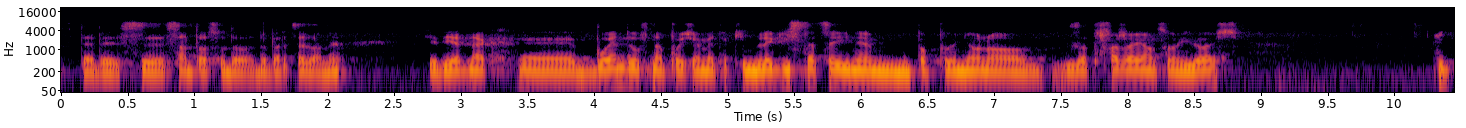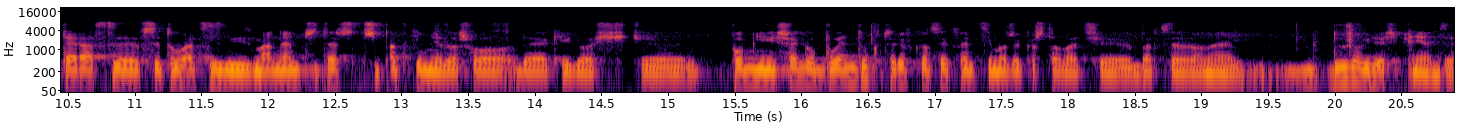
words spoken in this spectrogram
wtedy z Santosu do, do Barcelony, kiedy jednak e, błędów na poziomie takim legislacyjnym popełniono zatrważającą ilość. I teraz e, w sytuacji z Griezmannem, czy też przypadkiem nie doszło do jakiegoś e, pomniejszego błędu, który w konsekwencji może kosztować e, Barcelonę dużą ilość pieniędzy?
